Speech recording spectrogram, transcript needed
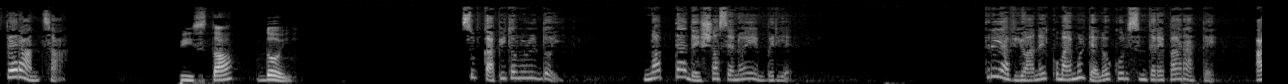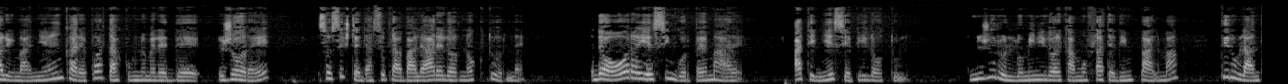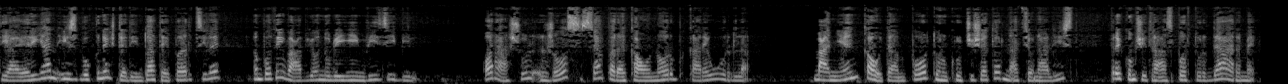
Speranța Pista 2 Subcapitolul 2 Noaptea de 6 noiembrie Trei avioane cu mai multe locuri sunt reparate. A lui Manien, care poartă acum numele de Jore, sosește deasupra balearelor nocturne. De o oră e singur pe mare. Atinies e pilotul. În jurul luminilor camuflate din palma, tirul antiaerian izbucnește din toate părțile împotriva avionului invizibil. Orașul, jos, se apără ca un orb care urlă. Manien caută în port un crucișător naționalist, precum și transporturi de arme.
